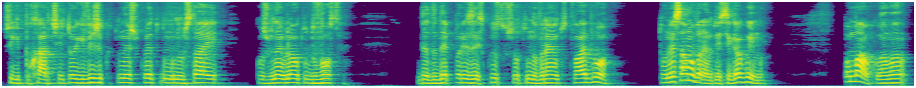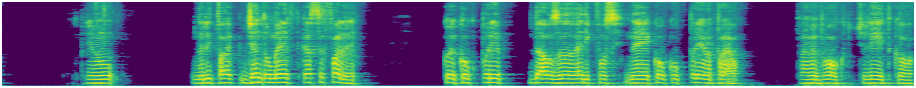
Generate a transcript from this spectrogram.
ще ги похарчи, той ги вижда като нещо, което да му достави, може би най-голямото удоволствие. Да даде пари за изкуство, защото на времето това е било. То не е само на времето, и сега го има. По-малко, ама примерно нали, това е, джентълмените така са хвалили. Кой колко пари е дал за еди какво си, не колко, колко пари е направил. Това ми е било като че ли е такова.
